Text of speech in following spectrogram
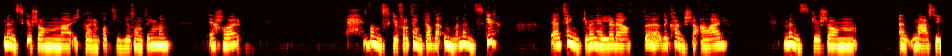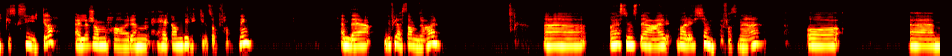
mennesker som ikke har empati og sånne ting, men jeg har vanskelig for å tenke at det er onde mennesker. Jeg tenker vel heller det at eh, det kanskje er mennesker som enten er psykisk syke, da, eller som har en helt annen virkelighetsoppfatning enn det de fleste andre har. Uh, og jeg syns det er bare kjempefascinerende. Og um,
